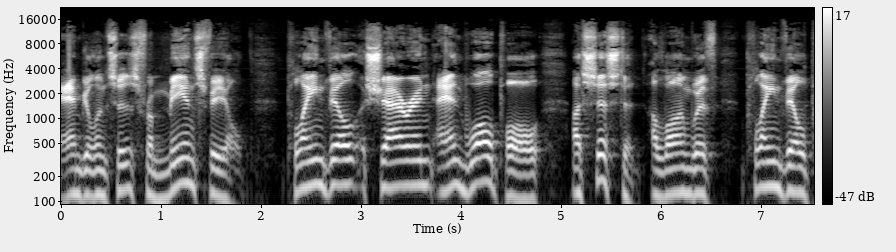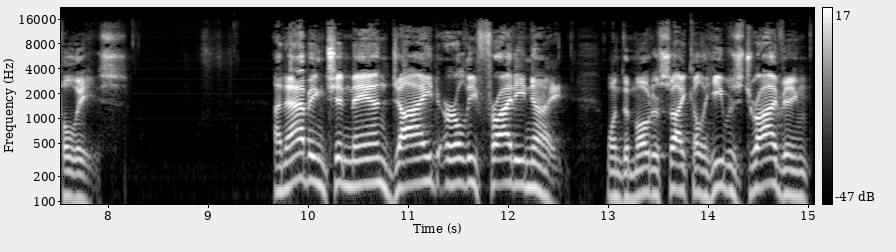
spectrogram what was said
Ambulances from Mansfield, Plainville, Sharon, and Walpole assisted, along with Plainville police. An Abington man died early Friday night when the motorcycle he was driving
